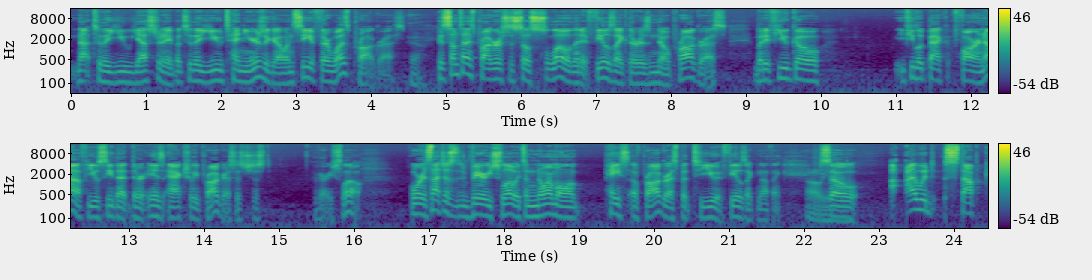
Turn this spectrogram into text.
not to the you yesterday, but to the you 10 years ago and see if there was progress. Yeah. Because sometimes progress is so slow that it feels like there is no progress. But if you go, if you look back far enough, you'll see that there is actually progress. It's just very slow. Or it's not just very slow, it's a normal pace of progress, but to you it feels like nothing. Oh, yeah. So I- would stop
